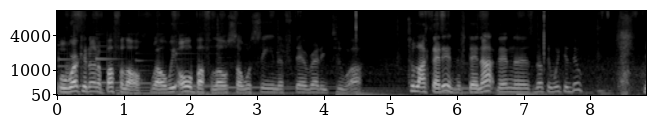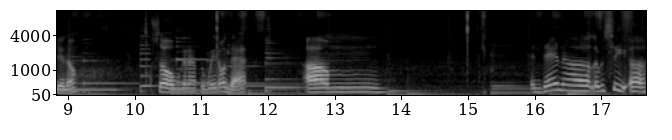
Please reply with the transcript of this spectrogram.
We're working on a Buffalo. Well, we owe Buffalo, so we're seeing if they're ready to uh, to lock that in. If they're not, then there's nothing we can do. You know. So we're gonna have to wait on that. Um, and then uh, let me see. Uh,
